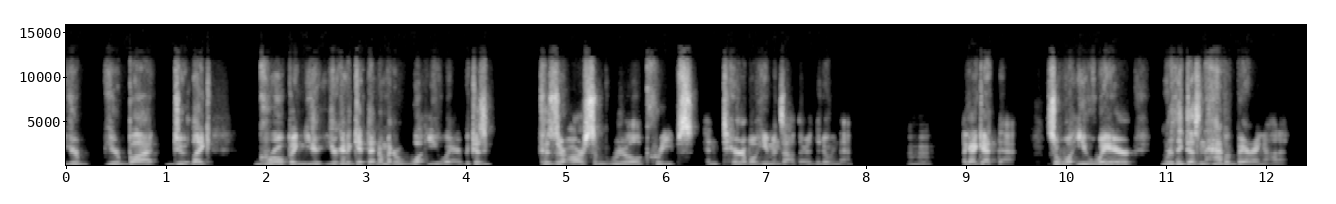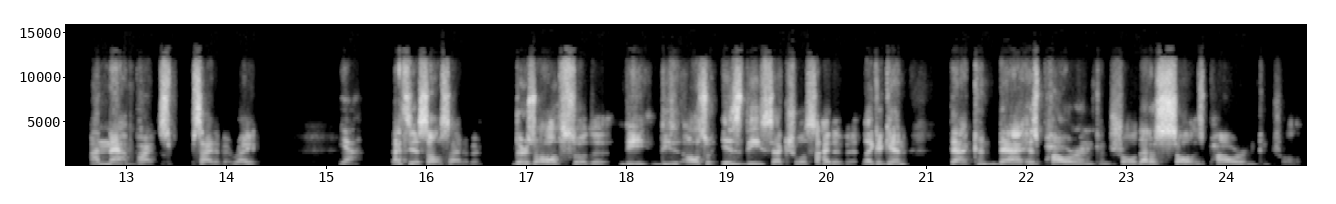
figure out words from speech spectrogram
your your butt, do like groping. You're, you're going to get that no matter what you wear because because there are some real creeps and terrible humans out there that are doing that. Mhm. Like I get that. So what you wear really doesn't have a bearing on it on that part, side of it, right? Yeah. That's the assault side of it there's also the the the also is the sexual side of it. Like again that can that is power and control. That assault is power and control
